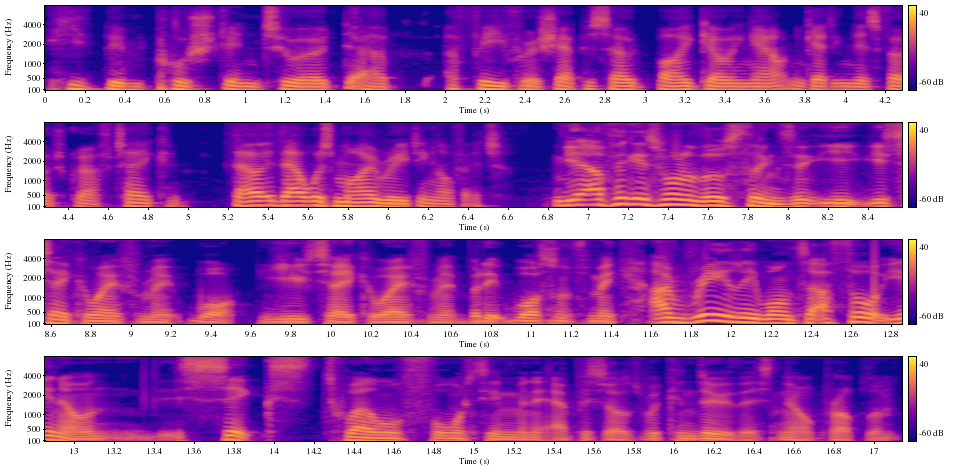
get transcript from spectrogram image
he'd been pushed into a, a a feverish episode by going out and getting this photograph taken. That that was my reading of it. Yeah, I think it's one of those things that you, you take away from it what you take away from it, but it wasn't for me. I really wanted, I thought, you know, six, 12, 14 minute episodes, we can do this, no problem.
